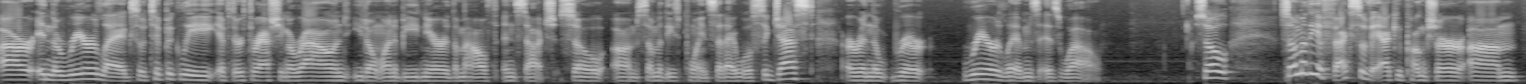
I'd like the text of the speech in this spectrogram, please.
are in the rear leg. So typically, if they're thrashing around, you don't want to be near the mouth and such. So um, some of these points that I will suggest are in the rear rear limbs as well. So some of the effects of acupuncture. Um,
